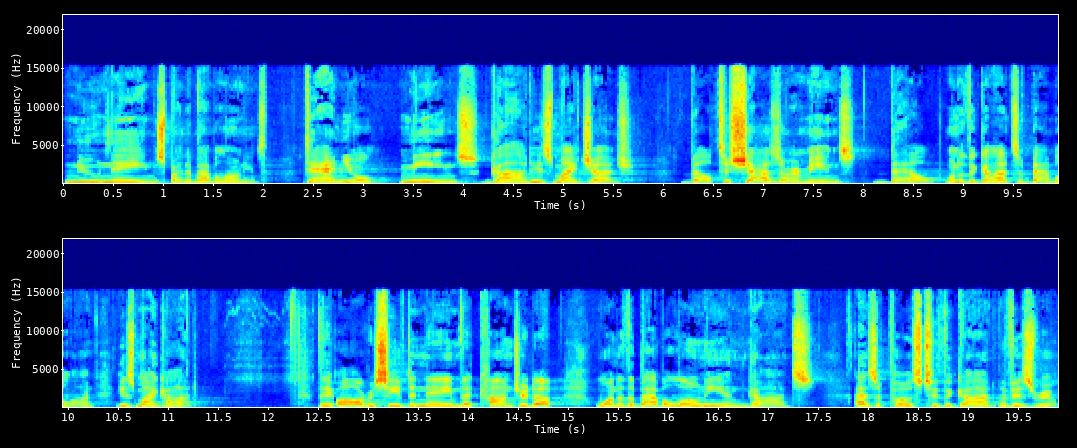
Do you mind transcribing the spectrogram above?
new names by the Babylonians. Daniel means God is my judge. Belteshazzar means Bel, one of the gods of Babylon, is my God. They all received a name that conjured up one of the Babylonian gods as opposed to the God of Israel.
